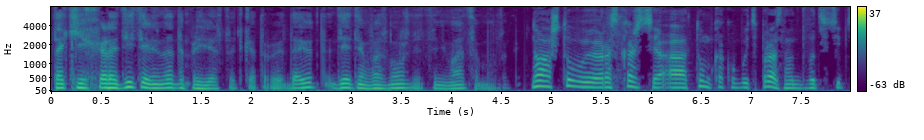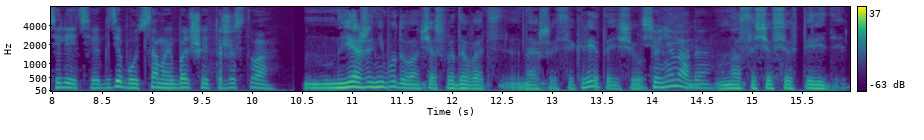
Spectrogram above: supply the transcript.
таких родителей надо приветствовать, которые дают детям возможность заниматься музыкой. Ну а что вы расскажете о том, как вы будете праздновать 25-летие? Где будут самые большие торжества? Я же не буду вам сейчас выдавать наши секреты еще. Все не надо. У нас еще все впереди.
